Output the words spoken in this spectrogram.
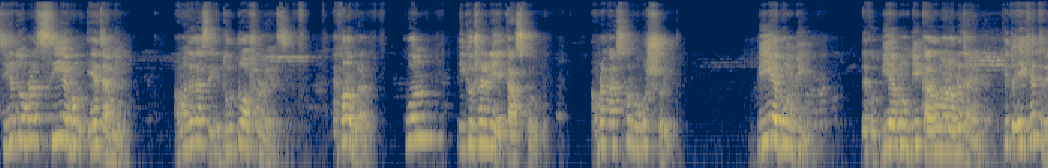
যেহেতু আমরা সি এবং এ জানি, আমাদের কাছে এই দুটো অপশন রয়েছে। এখন আমরা কোন ইকুয়েশনে নিয়ে কাজ করব? আমরা কাজ করব অবশ্যই বি এবং ডি দেখো বি এবং ডি কারও মান আমরা জানি না, কিন্তু এই ক্ষেত্রে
